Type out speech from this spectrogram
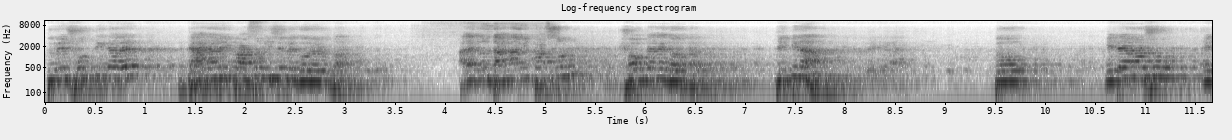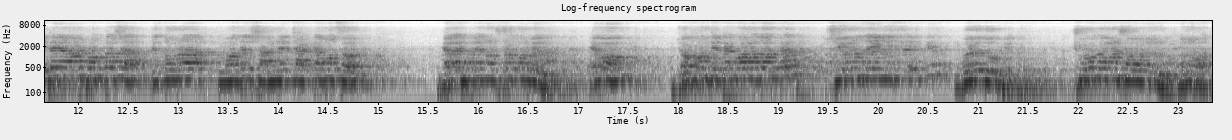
তুমি সত্যিকারের ডাইনামিক পার্সন হিসেবে গড়ে উঠবা। আর একজন ডাইনামিক পার্সন সব জায়গায় দরকার। ঠিক কি না তো এটাই আমার এটাই আমার প্রত্যাশা যে তোমরা তোমাদের সামনে চারটা বছর খেলা খেলায় নষ্ট করবে না। এবং যখন যেটা করা দরকার, সেই অনুযায়ী নিজেদেরকে গড়ে তুলবে। শুভকামনা সবার জন্য। ধন্যবাদ।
